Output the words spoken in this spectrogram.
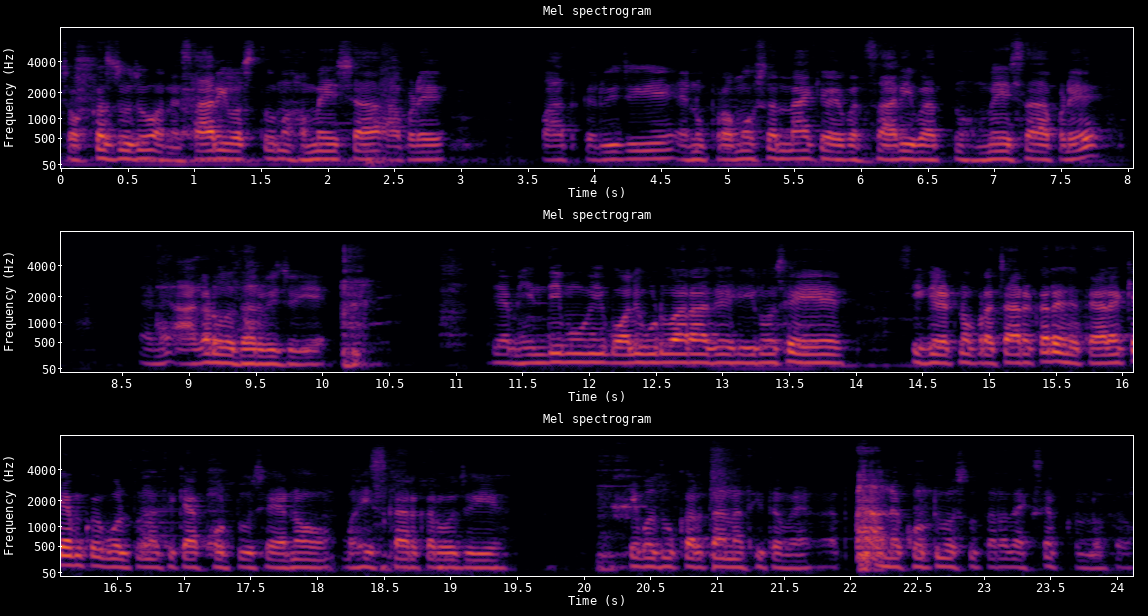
ચોક્કસ જોજો અને સારી વસ્તુનો હંમેશા આપણે વાત કરવી જોઈએ. એનું પ્રમોશન ના કહેવાય, પણ સારી વાતનું હંમેશા આપણે એને આગળ વધારવી જોઈએ. જેમ હિન્દી મૂવી બોલિવૂડવાળા જે હીરો છે, એ સિગરેટનો પ્રચાર કરે છે, ત્યારે કેમ કોઈ બોલતું નથી કે આ ખોટું છે, એનો બહિષ્કાર કરવો જોઈએ? એ બધું કરતા નથી તમે. અને ખોટી વસ્તુ તરત એક્સેપ્ટ કરી લો છો.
